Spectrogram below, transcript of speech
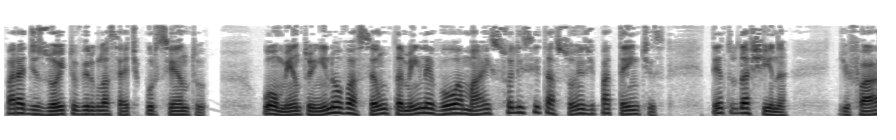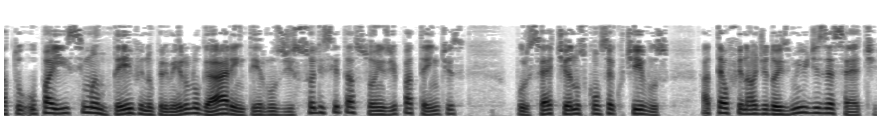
para 18,7%. O aumento em inovação também levou a mais solicitações de patentes dentro da China. De fato, o país se manteve no primeiro lugar em termos de solicitações de patentes por sete anos consecutivos, até o final de 2017.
